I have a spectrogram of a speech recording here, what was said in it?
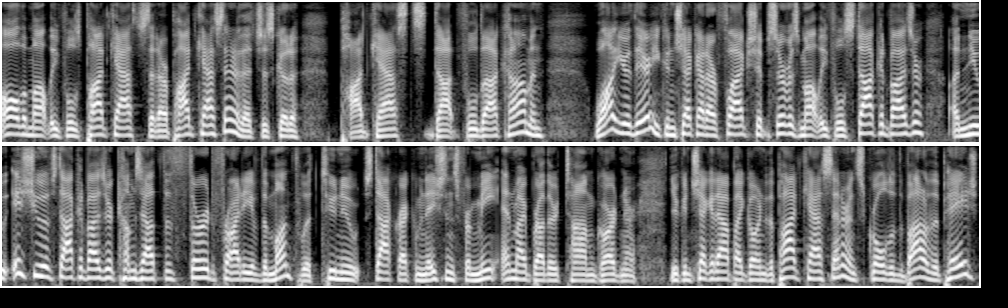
all the Motley Fools podcasts at our podcast center. That's just go to podcasts.fool.com. And while you're there, you can check out our flagship service, Motley Fool Stock Advisor. A new issue of Stock Advisor comes out the third Friday of the month with two new stock recommendations from me and my brother, Tom Gardner. You can check it out by going to the podcast center and scroll to the bottom of the page.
